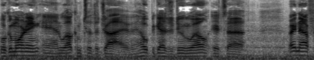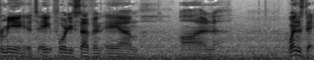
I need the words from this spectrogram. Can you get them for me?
Well, good morning and welcome to the drive. I hope you guys are doing well. It's uh, right now for me, it's 8:47 a.m. on Wednesday.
